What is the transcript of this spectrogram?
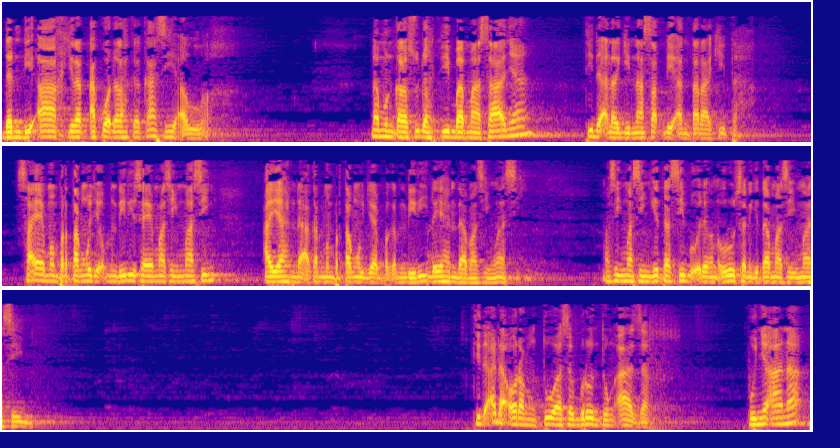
Dan di akhirat aku adalah kekasih Allah. Namun kalau sudah tiba masanya, tidak lagi nasab di antara kita. Saya mempertanggungjawabkan diri saya masing-masing, ayah anda akan mempertanggungjawabkan diri ayah anda masing-masing. Masing-masing kita sibuk dengan urusan kita masing-masing. Tidak ada orang tua seberuntung Azar. Punya anak,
